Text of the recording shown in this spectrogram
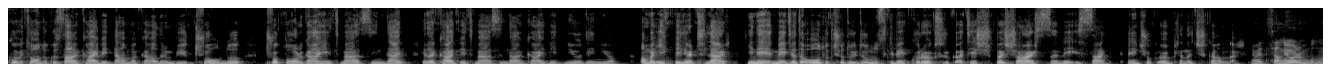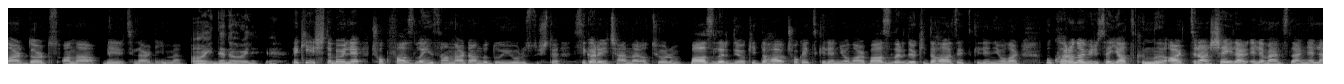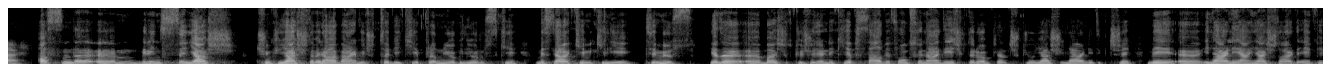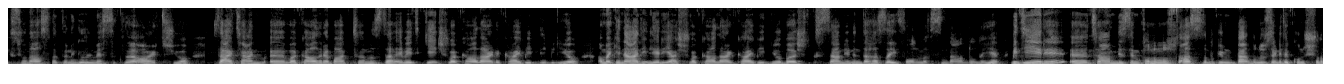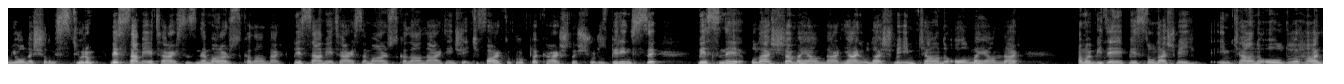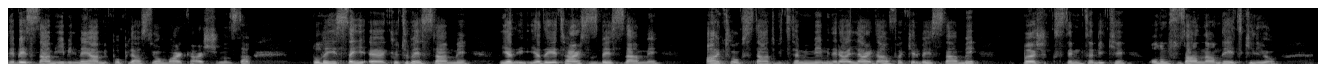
COVID-19'dan kaybedilen vakaların büyük çoğunluğu çoklu organ yetmezliğinden ya da kalp yetmezliğinden kaybediliyor deniyor. Ama ilk belirtiler yine medyada oldukça duyduğumuz gibi kuru öksürük, ateş, baş ağrısı ve ishal en çok ön plana çıkanlar. Evet sanıyorum bunlar dört ana belirtiler değil mi? Aynen öyle. Peki işte böyle çok fazla insanlardan da duyuyoruz işte sigara içenler atıyorum bazıları diyor ki daha çok etkileniyorlar bazıları diyor ki daha az etkileniyorlar. Bu koronavirüse yatkınlığı arttıran şeyler elementler neler? Aslında birincisi yaş. Çünkü yaşla beraber vücut tabii ki yıpranıyor biliyoruz ki. Mesela kemik iliği, timüs, ya da, eee, bağışıklık hücrelerindeki yapısal ve fonksiyonel değişiklikler ön plana çıkıyor yaş ilerledikçe ve, eee, ilerleyen yaşlarda enfeksiyon hastalıklarının görülme sıklığı artıyor. Zaten, eee, vakalara baktığımızda evet genç vakalar da kaybedilebiliyor ama genelde ileri yaş vakalar kaybediyor bağışıklık sistemlerinin daha zayıf olmasından dolayı. Bir diğeri, eee, tam bizim konumuz. Aslında bugün ben bunun üzerine de konuşalım, yoğunlaşalım istiyorum. Beslenme yetersizliğine maruz kalanlar. Beslenme yetersizliğine maruz kalanlar deyince iki farklı grupla karşılaşıyoruz. Birincisi besine ulaşamayanlar yani ulaşma imkanı olmayanlar ama bir de besine ulaşma imkanı olduğu halde beslenmeyi bilmeyen bir popülasyon var karşımızda. Dolayısıyla e, kötü beslenme ya, ya da yetersiz beslenme, antioksidan, vitamin ve minerallerden fakir beslenme bağışıklık sistemini tabii ki olumsuz anlamda etkiliyor.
